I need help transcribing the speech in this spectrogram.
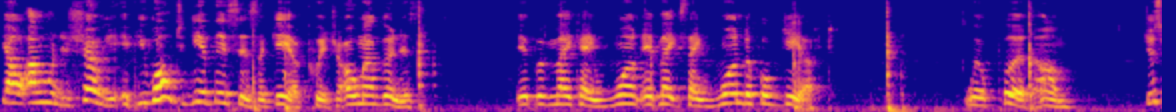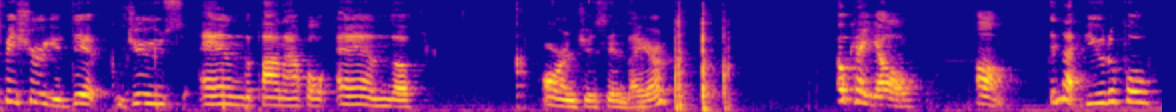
y'all, I wanted to show you, if you want to give this as a gift, which, oh my goodness, it would make a one, it makes a wonderful gift. We'll put, um, just be sure you dip juice and the pineapple and the oranges in there. Okay, y'all. Um, isn't that beautiful?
